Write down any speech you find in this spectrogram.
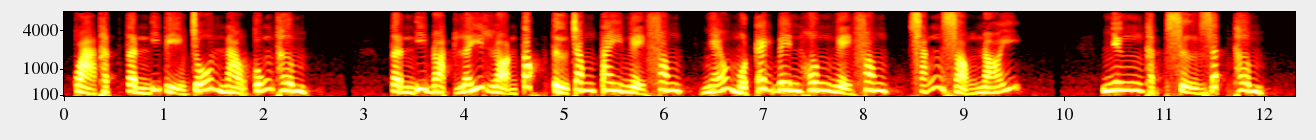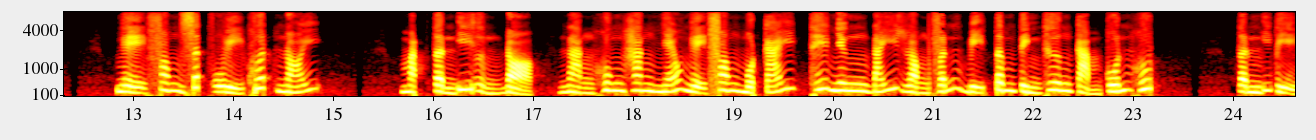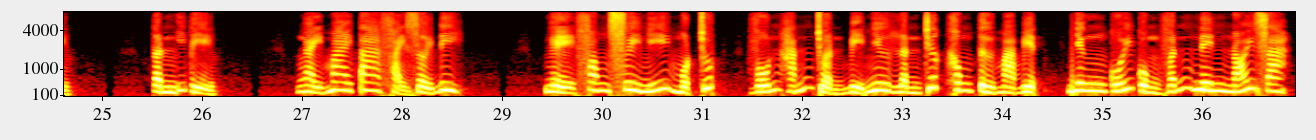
Quả thật tần y tỉ chỗ nào cũng thơm. Tần y đoạt lấy lọn tóc từ trong tay nghệ phong, nhéo một cái bên hông nghệ phong, sẵn giọng nói. Nhưng thật sự rất thơm. Nghệ phong rất ủy khuất nói. Mặt tần y ửng đỏ, Nàng hung hăng nhéo nghệ phong một cái, thế nhưng đáy lòng vẫn bị tâm tình thương cảm cuốn hút. Tần y tỷ. Tần y tỷ. Ngày mai ta phải rời đi. Nghệ phong suy nghĩ một chút, vốn hắn chuẩn bị như lần trước không từ mà biệt, nhưng cuối cùng vẫn nên nói ra.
